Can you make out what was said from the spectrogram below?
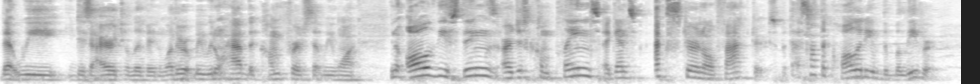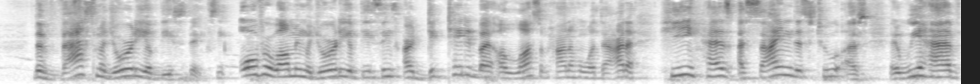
that we desire to live in, whether it be we don't have the comforts that we want. You know, all of these things are just complaints against external factors, but that's not the quality of the believer. The vast majority of these things, the overwhelming majority of these things are dictated by Allah subhanahu wa ta'ala. He has assigned this to us and we have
